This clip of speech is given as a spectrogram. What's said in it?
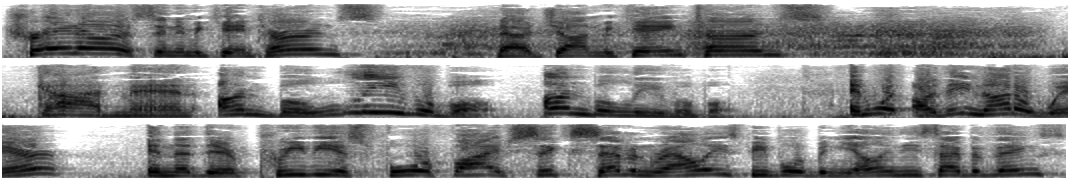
Traitor! Cindy McCain turns. Now John McCain turns. God, man, unbelievable. Unbelievable. And what, are they not aware in that their previous four, five, six, seven rallies, people have been yelling these type of things?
